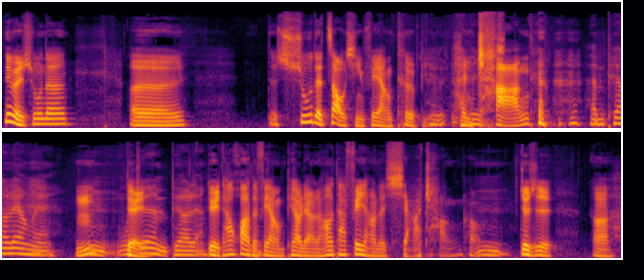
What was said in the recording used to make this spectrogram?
那本书呢，呃，书的造型非常特别，很长，很漂亮哎，嗯，我觉得很漂亮，对他画的非常漂亮，然后它非常的狭长，哈，嗯，就是啊，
